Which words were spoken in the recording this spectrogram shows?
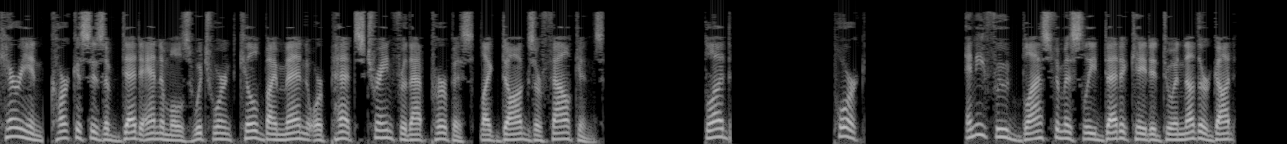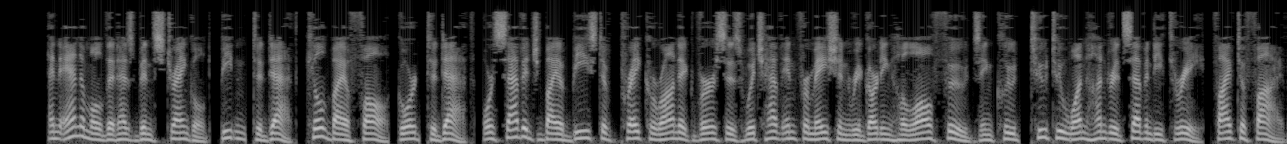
Carrion carcasses of dead animals which weren't killed by men or pets trained for that purpose, like dogs or falcons. Blood. Pork. Any food blasphemously dedicated to another god an animal that has been strangled, beaten to death, killed by a fall, gored to death, or savaged by a beast of prey Quranic verses which have information regarding halal foods include 2 to 173, 5 to 5,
